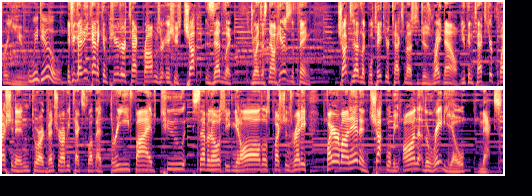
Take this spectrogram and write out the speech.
for you. we do. If you've got any kind of computer tech problems or issues, Chuck Zejdlik joins us. Now, here's the thing Chuck Zejdlik will take your text messages right now. You can text your question in to our Adventure RV Text Club at 35270 so you can get all those questions ready. Fire them on in, and Chuck will be on the radio next.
